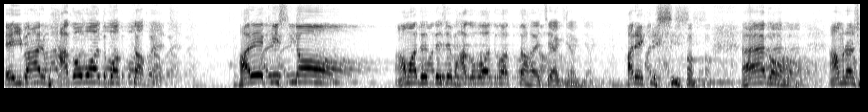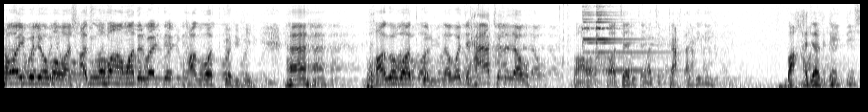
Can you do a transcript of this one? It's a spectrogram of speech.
এইবার ভাগবত বক্তা হয়েছে। হরে কৃষ্ণ, আমাদের দেশে ভাগবত বক্তা হয়েছে একজন। হরে কৃষ্ণ। হ্যাঁ গো আমরা সবাই বলি, ও বাবা, সাধু বাবা, আমাদের বাড়িতে একটু ভাগবত করবি। হ্যাঁ ভাগবত করবি। তা বলছে হ্যাঁ চলে যাব। বাবা কচারি পাঁচ টাকা দিলি। বা হাজার দুই দিস।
